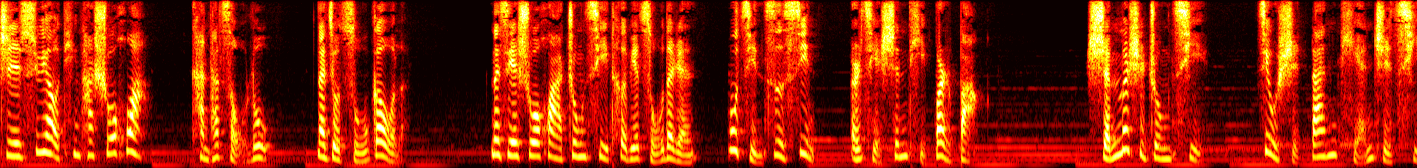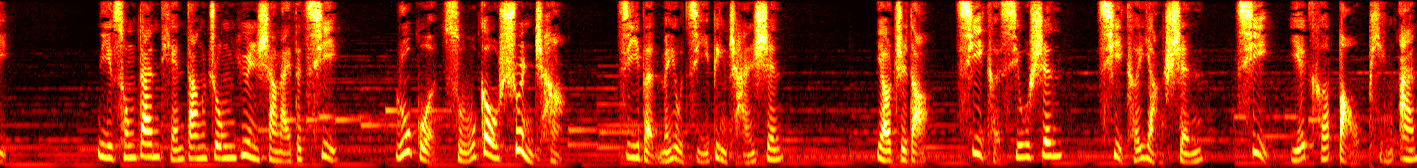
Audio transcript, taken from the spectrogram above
只需要听他说话，看他走路，那就足够了。那些说话中气特别足的人，不仅自信，而且身体倍儿棒。什么是中气？就是丹田之气。你从丹田当中运上来的气，如果足够顺畅，基本没有疾病缠身。要知道，气可修身，气可养神，气也可保平安。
